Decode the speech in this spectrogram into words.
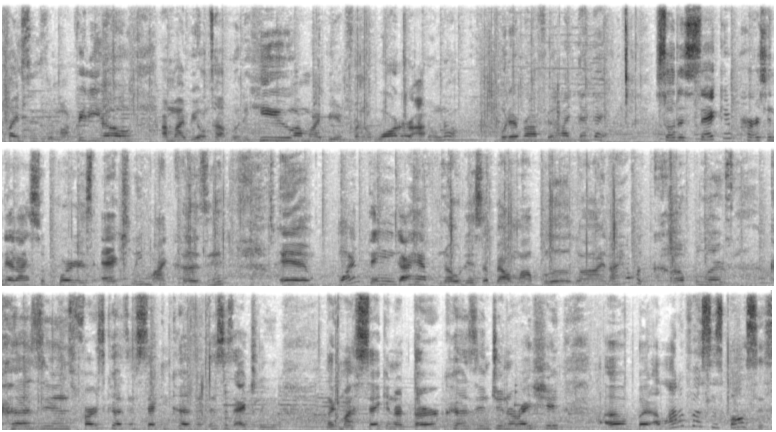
places in my video. I might be on top of the hill. I might be in front of water. I don't know. Whatever I feel like that day. So the second person that I support is actually my cousin. And one thing I have noticed about my bloodline, I have a couple of cousins, first cousin, second cousin. This is actually like my second or third cousin generation. Uh, but a lot of us is bosses.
